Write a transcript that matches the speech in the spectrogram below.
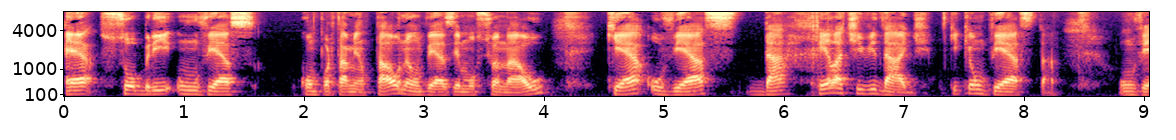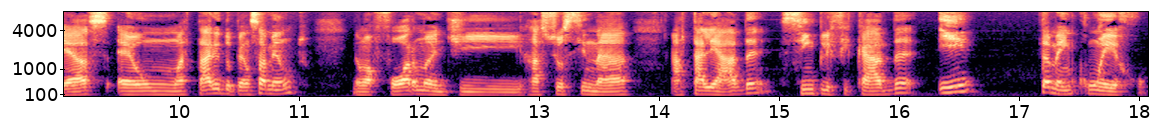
é sobre um viés comportamental, né, um viés emocional, que é o viés da relatividade. O que, que é um viés? Tá? Um viés é um atalho do pensamento, é uma forma de raciocinar atalhada, simplificada e também com erro.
